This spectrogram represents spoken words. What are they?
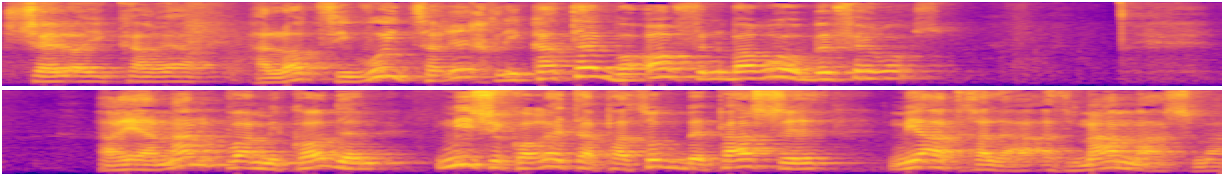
שלא יקרא, הלא ציווי צריך להיכתב באופן ברור בפירוש. הרי אמרנו כבר מקודם, מי שקורא את הפסוק בפשט מההתחלה, אז מה משמע?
